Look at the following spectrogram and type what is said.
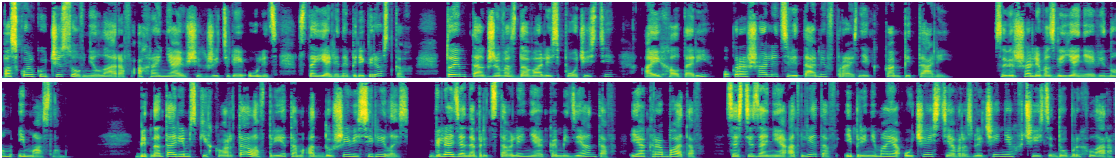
поскольку часовни ларов, охраняющих жителей улиц, стояли на перекрестках, то им также воздавались почести, а их алтари украшали цветами в праздник Кампиталий. Совершали возлияние вином и маслом. Беднота римских кварталов при этом от души веселилась, глядя на представления комедиантов и акробатов, состязания атлетов и принимая участие в развлечениях в честь добрых ларов.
